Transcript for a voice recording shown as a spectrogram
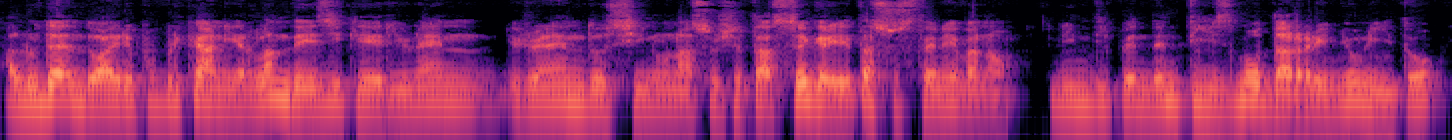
alludendo ai repubblicani irlandesi che riunen- riunendosi in una società segreta sostenevano l'indipendentismo dal Regno Unito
